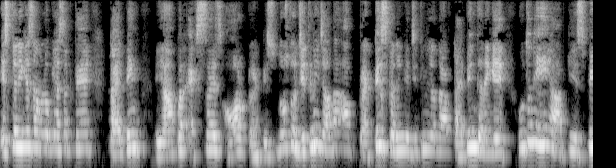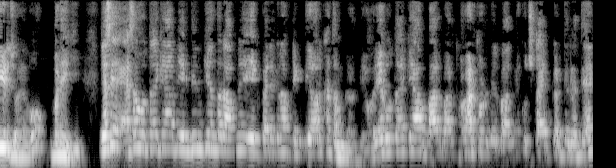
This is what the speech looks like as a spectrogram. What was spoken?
इस तरीके से हम लोग कह सकते हैं टाइपिंग यहाँ पर एक्सरसाइज और प्रैक्टिस दोस्तों, जितनी ज़्यादा आप प्रैक्टिस करेंगे, जितनी ज़्यादा आप टाइपिंग करेंगे, उतनी ही आपकी स्पीड जो है वो बढ़ेगी। जैसे ऐसा होता है कि आप एक दिन के अंदर आपने एक पैराग्राफ लिख दिया और खत्म कर दिया। और एक होता है कि आप बार बार थोड़ा, थोड़ी देर बाद में कुछ टाइप करते रहते हैं।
